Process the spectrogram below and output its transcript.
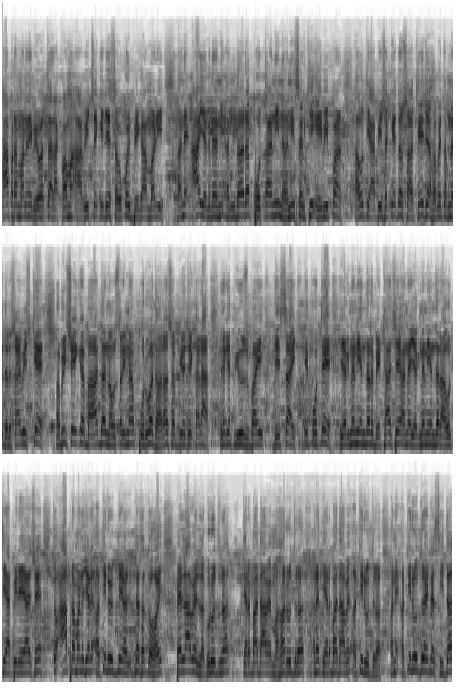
આ પ્રમાણેની વ્યવસ્થા રાખવામાં આવી છે કે જે સૌ કોઈ ભેગા મળી અને આ યજ્ઞની અંદર પોતાની નાની સરખી એવી પણ આહુતિ આપી શકે. તો સાથે જ હવે તમને દર્શાવીશ કે અભિષેક બાદ નવસારીના પૂર્વ ધારાસભ્ય જે ખરા, એટલે કે પિયુષભાઈ દેસાઈ, એ પોતે યજ્ઞની અંદર બેઠા છે અને યજ્ઞની અંદર આહુતિ આપી રહ્યા છે. તો આ પ્રમાણે જ્યારે અતિરુદ્ર યજ્ઞ થતો હોય, પહેલાં આવે લઘુરુદ્ર, ત્યારબાદ આવે મહારુદ્ર અને ત્યારબાદ આવે અતિરુદ્ર. અને અતિરુદ્ર એટલે સીધા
